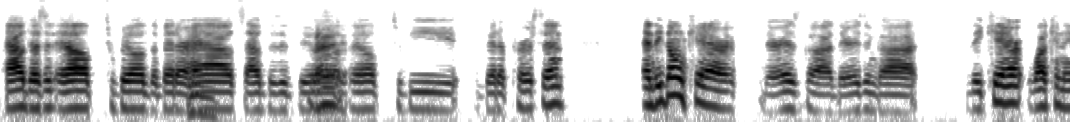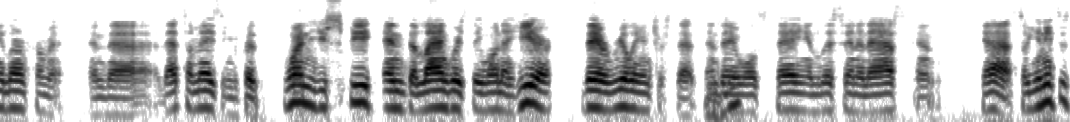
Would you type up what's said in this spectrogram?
How does it help to build a better Mm. house? How does it build, Right. help to be a better person? And they don't care if there is God, there isn't God. They care what can they learn from it, and uh, that's amazing because when you speak in the language they want to hear, they're really interested, and they will stay and listen and ask and yeah. So you need to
